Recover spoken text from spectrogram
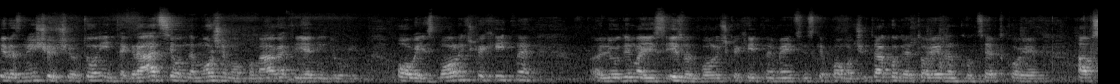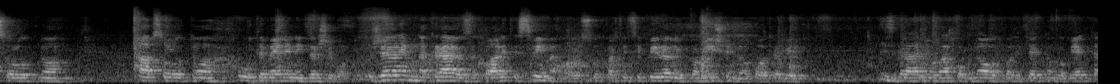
i razmišljajući o toj integraciji onda možemo pomagati jednim drugim. Ovi iz bolničke hitne, ljudima iz izvanbolničke hitne medicinske pomoći. Tako da je to jedan koncept koji je apsolutno apsolutno utemeljen i drži Želim na kraju zahvaliti svima koji su participirali u promišljenju o potrebi izgradnje ovakvog novog kvalitetnog objekta.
